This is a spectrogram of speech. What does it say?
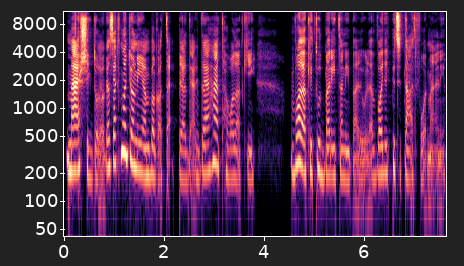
Másik dolog, ezek nagyon ilyen bagatell példák, de hát ha valaki, valaki tud meríteni belőle, vagy egy picit átformálni.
